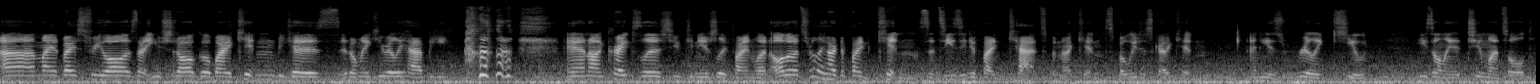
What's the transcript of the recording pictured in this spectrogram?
Uh, my advice for you all is that you should all go buy a kitten because it'll make you really happy. and on Craigslist, you can usually find one. Although it's really hard to find kittens. It's easy to find cats, but not kittens. But we just got a kitten. And he's really cute. He's only two months old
